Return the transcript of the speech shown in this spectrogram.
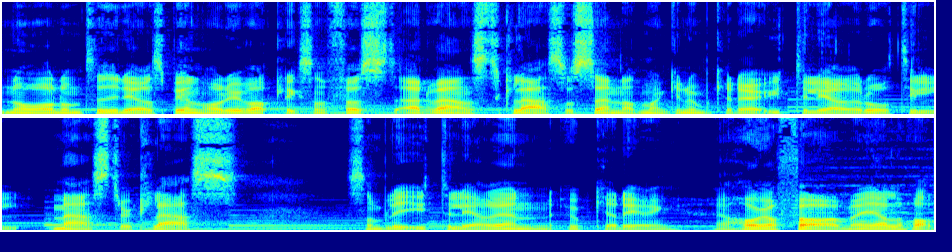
några av de tidigare spelen har det ju varit liksom först advanced class och sen att man kan uppgradera ytterligare då till master class som blir ytterligare en uppgradering. Har jag för mig i alla fall.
